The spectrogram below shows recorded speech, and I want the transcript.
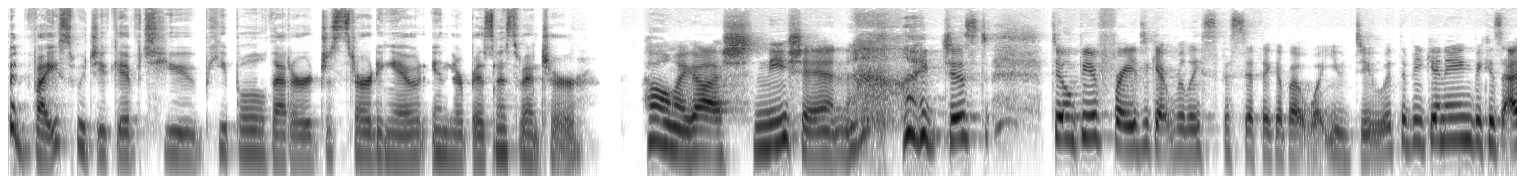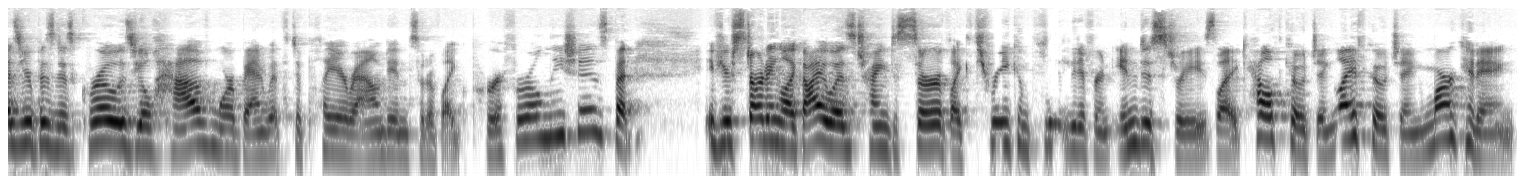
of advice would you give to people that are just starting out in their business venture? Oh my gosh, niche in. like just don't be afraid to get really specific about what you do at the beginning because as your business grows, you'll have more bandwidth to play around in sort of like peripheral niches. But if you're starting like I was trying to serve like three completely different industries like health coaching, life coaching, marketing,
